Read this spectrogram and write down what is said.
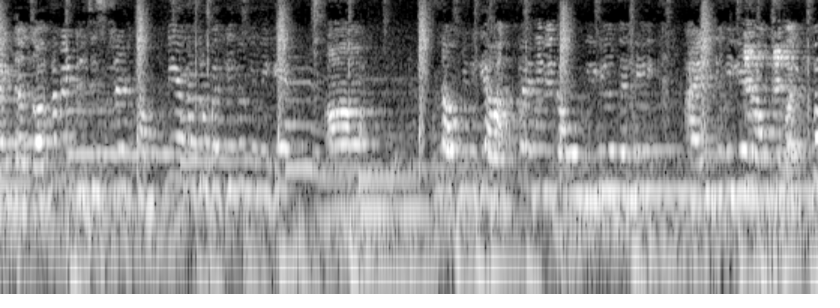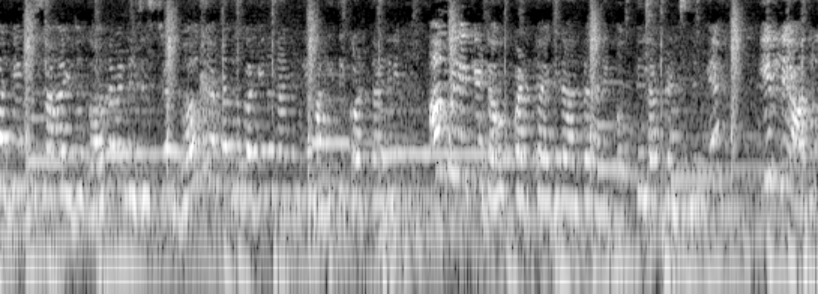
ಅಂಡ್ ಗವರ್ನಮೆಂಟ್ ರಿಜಿಸ್ಟರ್ಡ್ ಕಂಪ್ನಿ ಅನ್ನೋದ್ರ ಬಗ್ಗೆನೂ ನಿಮಗೆ ನಾವು ನಿಮಗೆ ಹಾಕ್ತಾ ಇದೀವಿ ನಾವು ವಿಡಿಯೋದಲ್ಲಿ ಅಂಡ್ ನಿಮಗೆ ನಾವು ವರ್ಕ್ ಬಗ್ಗೆನೂ ಸಹ ಇದು ಗವರ್ನಮೆಂಟ್ ರಿಜಿಸ್ಟರ್ಡ್ ವರ್ಕ್ ಅನ್ನೋದ್ರ ಬಗ್ಗೆ ನಾನು ನಿಮಗೆ ಮಾಹಿತಿ ಕೊಡ್ತಾ ಇದೀನಿ. ಆದ್ರೆ ಯಾಕೆ ಡೌಟ್ ಪಡ್ತಾ ಇದ್ದೀರಾ ಅಂತ ಗೊತ್ತಿಲ್ಲ ಫ್ರೆಂಡ್ಸ್ ನಿಮ್ಗೆ. ಇಲ್ಲಿ ಆದ್ರೂ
